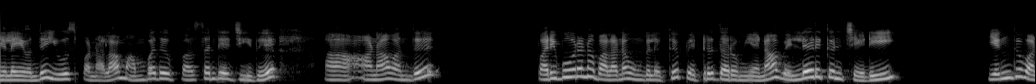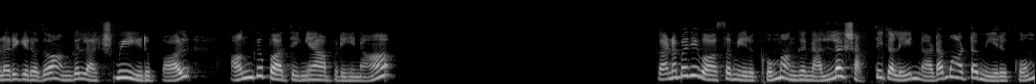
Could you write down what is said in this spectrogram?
நிலையை வந்து யூஸ் பண்ணலாம். ஐம்பது பர்சன்டேஜ் இது. ஆனால் வந்து பரிபூரண பலனை உங்களுக்கு பெற்றுத்தரும் ஏன்னா வெள்ளெருக்கன் செடி எங்கு வளர்கிறதோ அங்கு லக்ஷ்மி இருப்பாள். அங்கு பார்த்தீங்க அப்படின்னா கணபதி வாசம் இருக்கும். அங்கு நல்ல சக்திகளின் நடமாட்டம் இருக்கும்.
